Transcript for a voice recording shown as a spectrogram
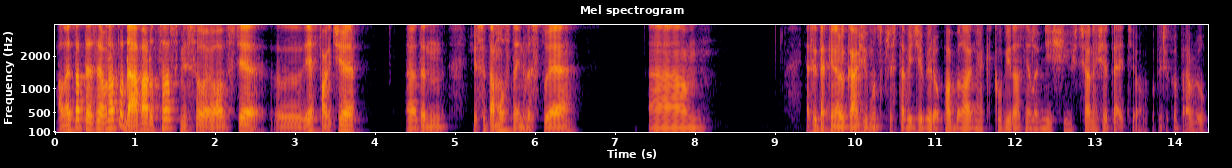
Ale ta teze, ona to dává docela smysl, jo. Vlastně je fakt, že eh, ten, že se tam moc neinvestuje. Um, já si taky nedokážu moc představit, že by ropa byla nějak jako výrazně levnější už třeba než je teď, jo, abych řekl pravdu.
